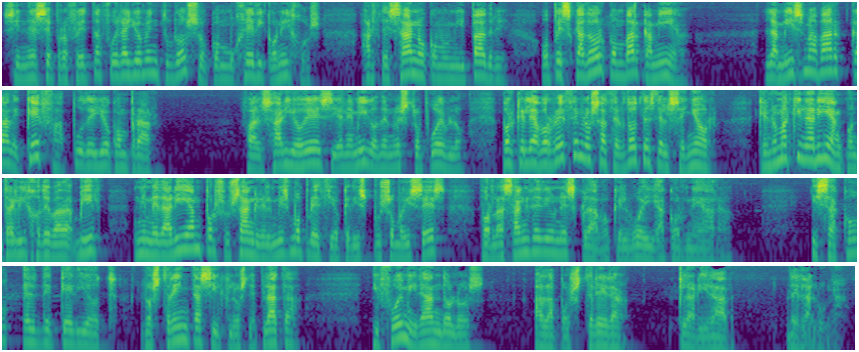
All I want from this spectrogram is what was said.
Sin ese profeta fuera yo venturoso, con mujer y con hijos, artesano como mi padre, o pescador con barca mía. La misma barca de Kefa pude yo comprar. Falsario es y enemigo de nuestro pueblo, porque le aborrecen los sacerdotes del Señor, que no maquinarían contra el hijo de David, ni me darían por su sangre el mismo precio que dispuso Moisés por la sangre de un esclavo que el buey acorneara. Y sacó el de Keriot los treinta ciclos de plata y fue mirándolos a la postrera claridad de la luna.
